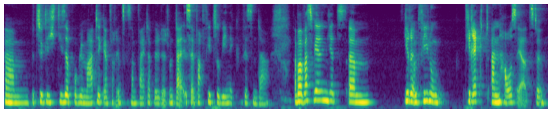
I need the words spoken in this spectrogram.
ähm, bezüglich dieser Problematik einfach insgesamt weiterbildet. Und da ist einfach viel zu wenig Wissen da. Aber was wäre denn jetzt ähm, Ihre Empfehlung direkt an Hausärzte?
